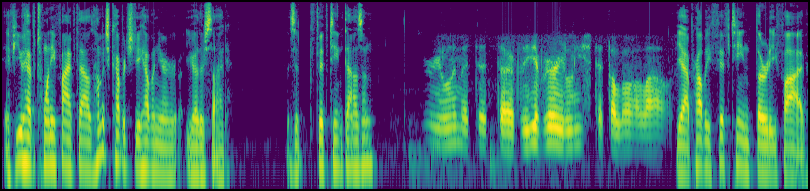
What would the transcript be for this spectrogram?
if you have twenty five thousand, how much coverage do you have on your your other side? Is it fifteen thousand? Limited, uh, the very least that the law allows. Yeah, probably fifteen thirty five.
